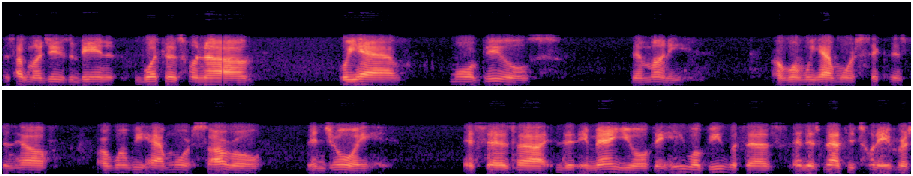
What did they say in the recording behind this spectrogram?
It's talking about Jesus being with us when uh, we have more bills than money, or when we have more sickness than health, or when we have more sorrow than joy. It says uh, that Emmanuel, that He will be with us, and it's Matthew 28, verse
